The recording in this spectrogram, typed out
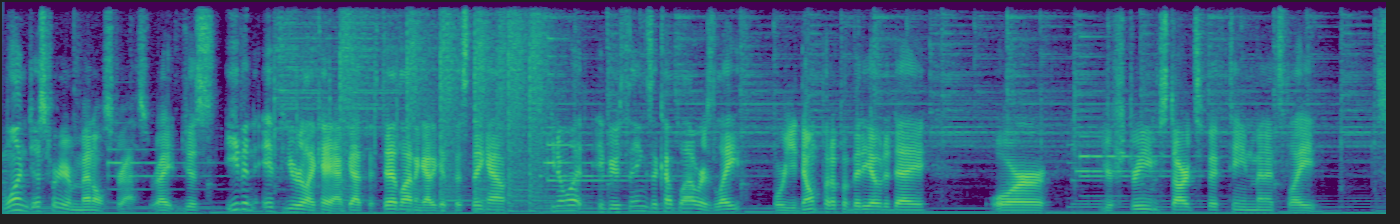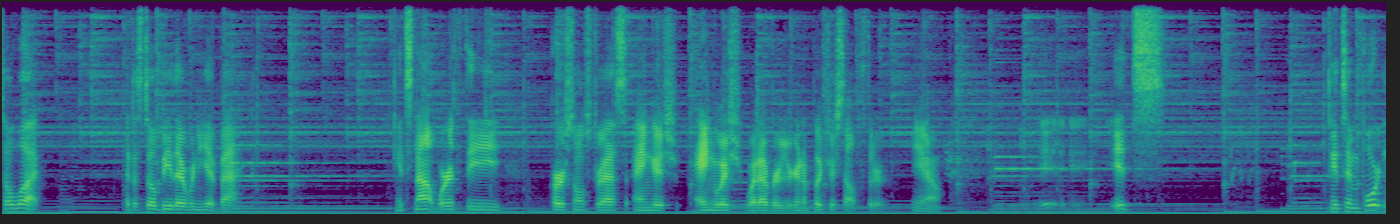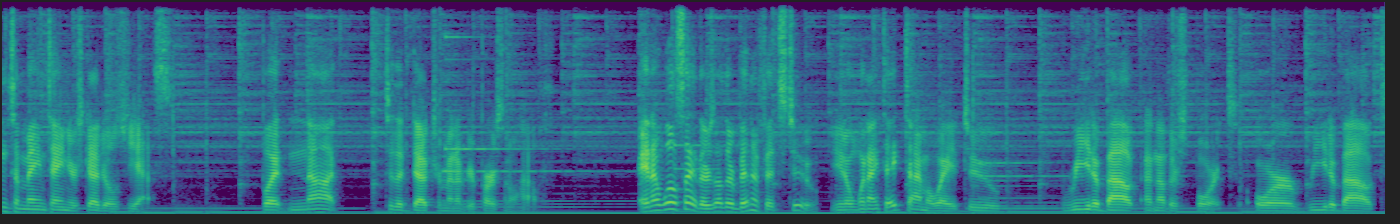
one, just for your mental stress, right? Just even if you're like, hey, I've got this deadline, I got to get this thing out, you know what? If your thing's a couple hours late, or you don't put up a video today, or your stream starts 15 minutes late, so what? It'll still be there when you get back. It's not worth the personal stress, anguish, anguish, whatever you're going to put yourself through. You know, it's it's important to maintain your schedules, yes, but not to the detriment of your personal health. And I will say there's other benefits too. You know, when I take time away to read about another sport or read about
